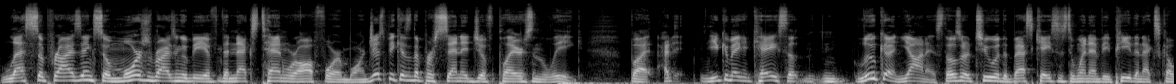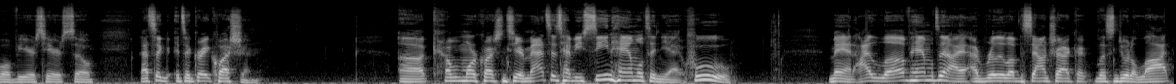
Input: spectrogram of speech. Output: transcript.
less surprising. So, more surprising would be if the next 10 were all foreign born, just because of the percentage of players in the league. But I, you can make a case that Luka and Giannis, those are two of the best cases to win MVP the next couple of years here. So, that's a it's a great question. A uh, couple more questions here. Matt says, "Have you seen Hamilton yet?" Whoo, man, I love Hamilton. I, I really love the soundtrack. I listen to it a lot.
